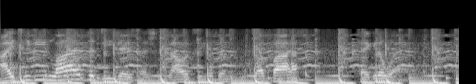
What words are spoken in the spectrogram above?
ITV Live, the DJ sessions. Alex Eagleton Club. Take it away.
